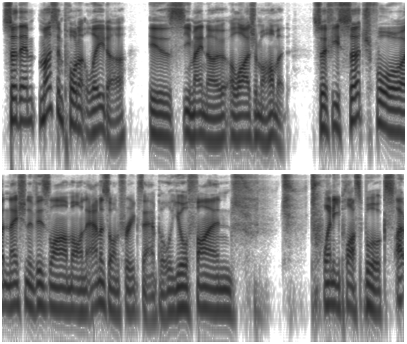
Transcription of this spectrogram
So, their most important leader is, you may know, Elijah Muhammad. So if you search for Nation of Islam on Amazon, for example, you'll find 20 plus books I,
